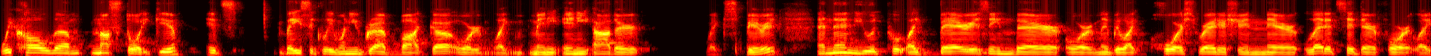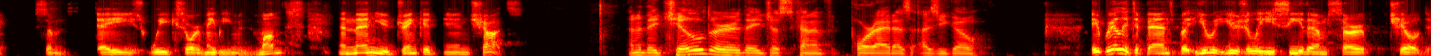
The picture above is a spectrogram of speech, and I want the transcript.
we call them nastoyki. It's basically when you grab vodka or like many any other like spirit and then you would put like berries in there or maybe like horseradish in there let it sit there for like some days weeks or maybe even months and then you drink it in shots. And are they chilled or they just kind of pour out as as you go? It really depends but you would usually see them served chilled.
